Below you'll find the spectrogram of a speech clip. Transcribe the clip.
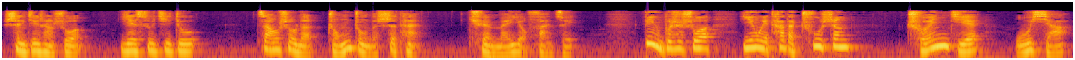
圣经上说，耶稣基督遭受了种种的试探，却没有犯罪。并不是说，因为他的出生纯洁无瑕，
